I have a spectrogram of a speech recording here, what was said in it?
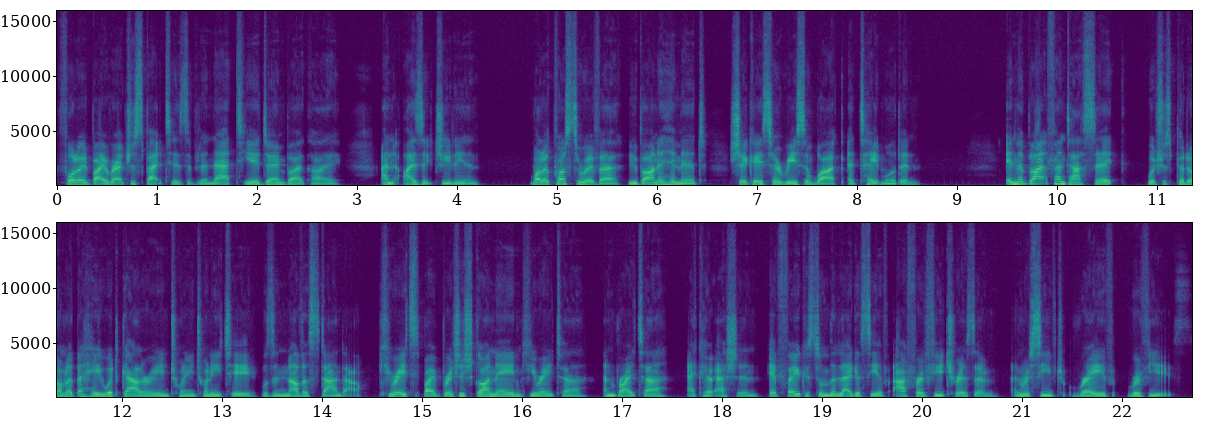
followed by retrospectives of Lynette Yiadom Boakye and Isaac Julien, while across the river, Lubna Himid showcased her recent work at Tate Modern. In the Black Fantastic, which was put on at the Hayward Gallery in 2022, was another standout. Curated by British Ghanaian curator and writer Ekow Eshun, it focused on the legacy of Afrofuturism and received rave reviews.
